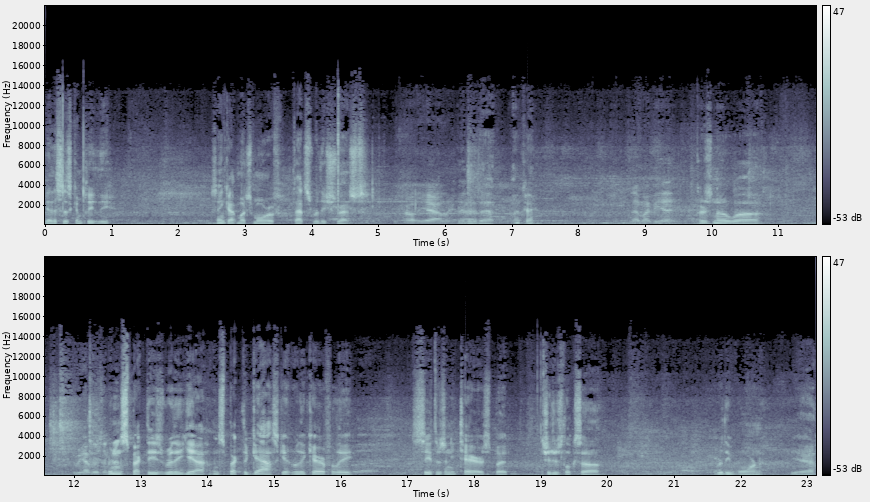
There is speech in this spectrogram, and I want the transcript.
Yeah, this is completely. This ain't got much more of. That's really stretched. oh yeah, look at Look that. at that. Okay. That might be it. There's no. uh Do we have those We're gonna in? inspect these really. Yeah, inspect the gasket really carefully. see if there's any tears, but she just looks uh, really worn. Yeah,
